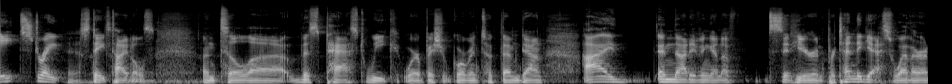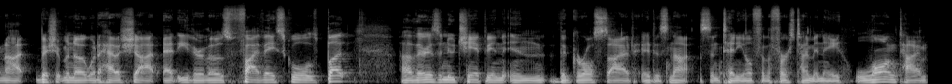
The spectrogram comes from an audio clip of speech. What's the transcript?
eight straight yeah, state titles until uh, this past week, where Bishop Gorman took them down. I am not even going to sit here and pretend to guess whether or not Bishop Manogue would have had a shot at either of those 5A schools, but. Uh, there is a new champion in the girls' side. It is not Centennial for the first time in a long time.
